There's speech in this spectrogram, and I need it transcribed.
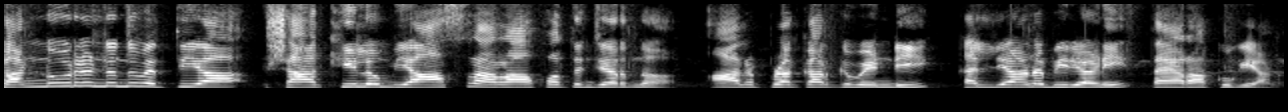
കണ്ണൂരിൽ നിന്നും എത്തിയ ഷാഖിലും യാസർ അറാഫത്തും ചേർന്ന് ആലപ്പുഴക്കാർക്ക് വേണ്ടി കല്യാണ ബിരിയാണി തയ്യാറാക്കുകയാണ്.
